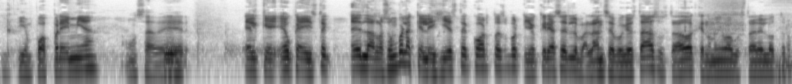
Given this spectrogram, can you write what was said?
el tiempo apremia. Vamos a ver. El que, ok, este, eh, la razón por la que elegí este corto es porque yo quería hacer el balance, porque yo estaba asustado de que no me iba a gustar el otro.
